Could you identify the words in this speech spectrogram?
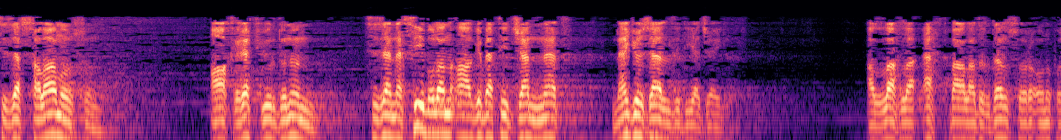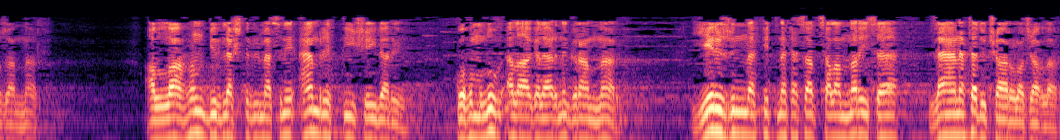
sizə salam olsun. Axirət yurdunun sizə nəsib olan aqibəti cənnət nə gözəldir deyəcəklər. Allahla əhd bağladıqdan sonra onu pozanlar, Allahın birləşdirilməsini əmr etdiyi şeyləri, qohumluq əlaqələrini qıranlar, yer üzündə fitnə fəsad salanlar isə lənətə düçar olacaqlar.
